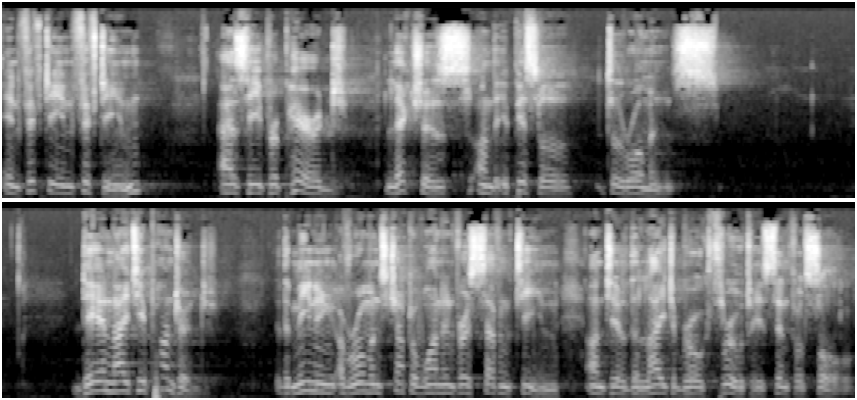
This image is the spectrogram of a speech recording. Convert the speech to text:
in 1515 as he prepared lectures on the epistle to the Romans. Day and night he pondered the meaning of Romans chapter 1 and verse 17 until the light broke through to his sinful soul.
